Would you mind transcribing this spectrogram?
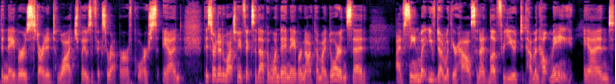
the neighbors started to watch. But it was a fixer upper, of course, and they started to watch me fix it up. And one day, a neighbor knocked on my door and said, "I've seen what you've done with your house, and I'd love for you to come and help me." And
